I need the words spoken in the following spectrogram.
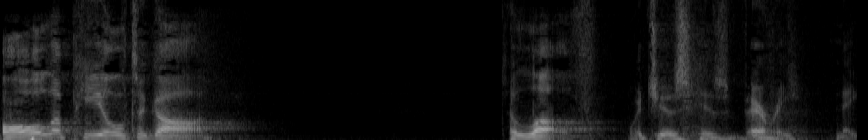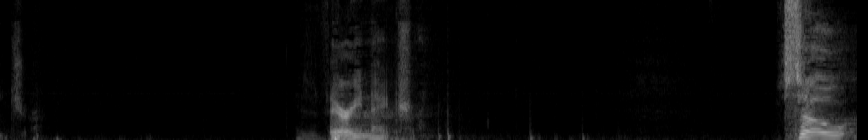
all appeal to God to love, which is his very nature. His very nature. So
